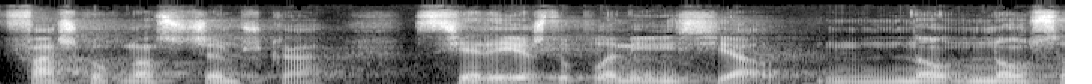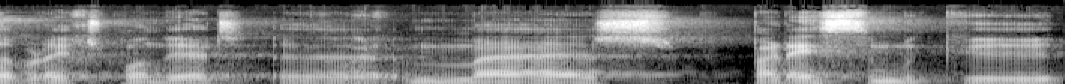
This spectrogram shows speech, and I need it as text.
faz com que nós estejamos cá. Se era este o plano inicial, não, não saberei responder, uh, mas parece-me que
